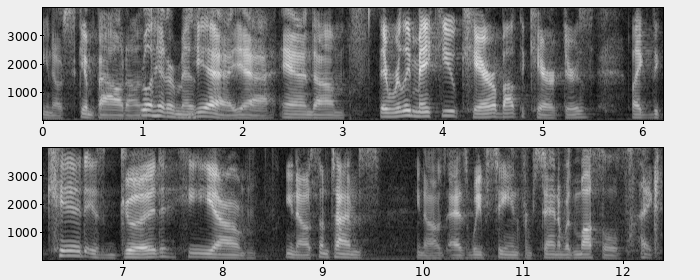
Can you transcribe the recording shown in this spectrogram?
you know skimp out on Real hit or miss. yeah yeah and um, they really make you care about the characters. Like the kid is good. He um, you know sometimes you know, as we've seen from Santa with Muscles, like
